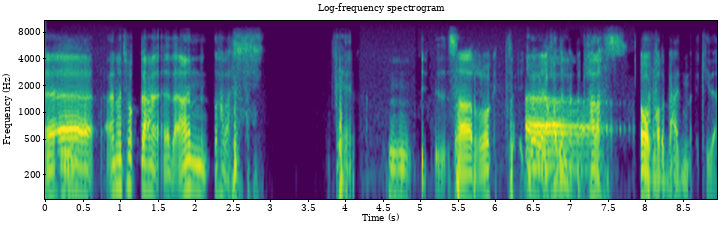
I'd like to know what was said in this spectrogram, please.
آه أنا أتوقع الآن خلاص. صار وقت جو آه. ياخذ اللقب خلاص over بعد ما كذا.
